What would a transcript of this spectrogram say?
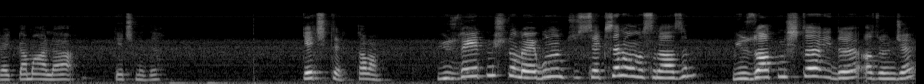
Reklam hala geçmedi. Geçti. Tamam. %70 dolayı bunun 80 olması lazım. %60'daydı az önce.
